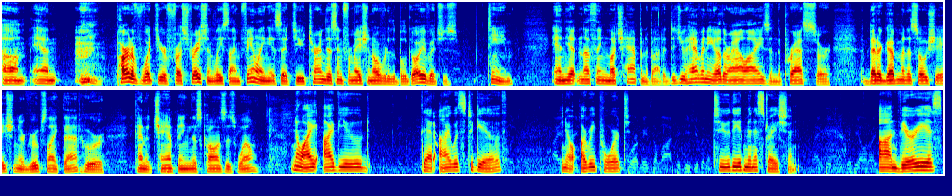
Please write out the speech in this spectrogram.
Um, and part of what your frustration, at least I'm feeling, is that you turned this information over to the Blagojevich's team, and yet nothing much happened about it. Did you have any other allies in the press or a Better Government Association or groups like that who are kind of championing this cause as well? No, I, I viewed that I was to give, you know, a report to the administration on various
